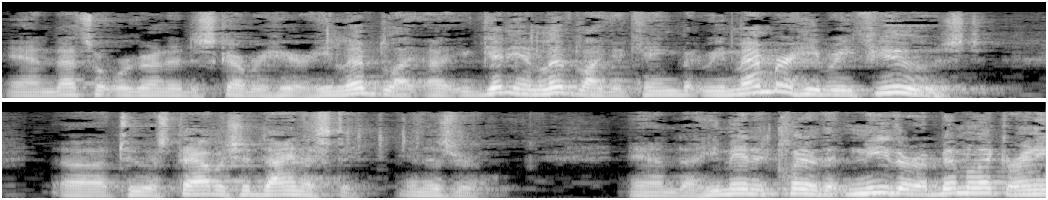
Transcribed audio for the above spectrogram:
And that's what we're going to discover here. He lived like, uh, Gideon lived like a king, but remember he refused uh, to establish a dynasty in Israel. And uh, he made it clear that neither Abimelech or any,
